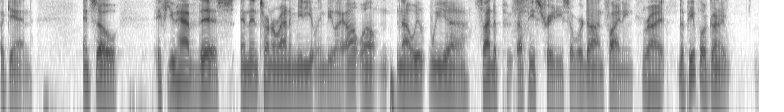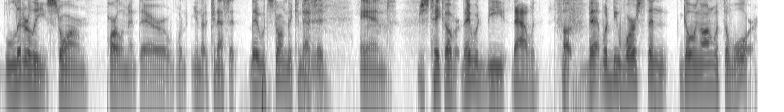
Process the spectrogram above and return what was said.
again. And so if you have this and then turn around immediately and be like, "Oh, well, now we we uh, signed a, p- a peace treaty, so we're done fighting." right? The people are going to literally storm parliament there or what, you know, Knesset. They would storm the Knesset and just take over. They would be That would, uh, that would be worse than going on with the war.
